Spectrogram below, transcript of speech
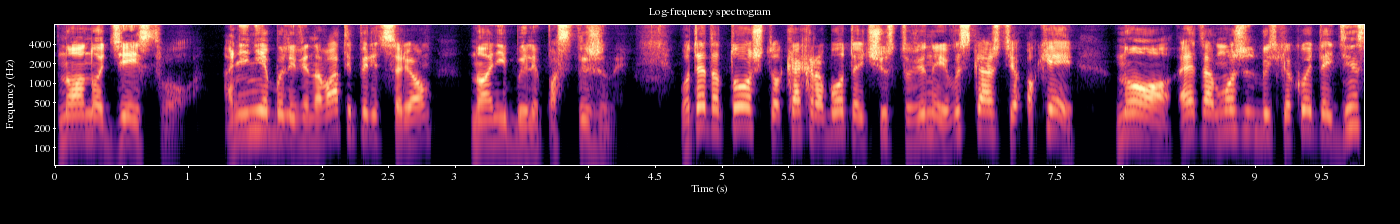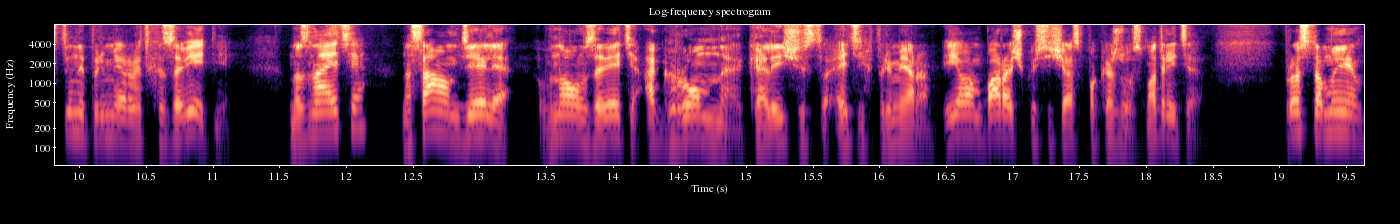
но оно действовало. Они не были виноваты перед царем, но они были постыжены. Вот это то, что, как работает чувство вины. Вы скажете, окей, но это может быть какой-то единственный пример ветхозаветний. Но знаете, на самом деле в Новом Завете огромное количество этих примеров. И я вам парочку сейчас покажу. Смотрите, просто мы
